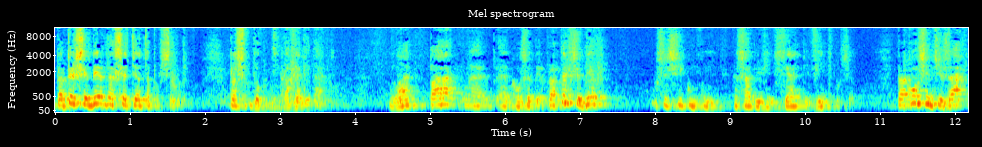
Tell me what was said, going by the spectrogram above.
Para perceber dá 70% para, do, da realidade. Não é? Para é, conceber. Para perceber, vocês ficam com, quem sabe, 27%, 20%. Para conscientizar,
